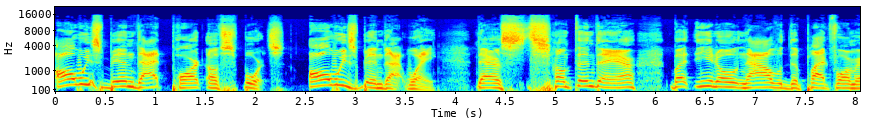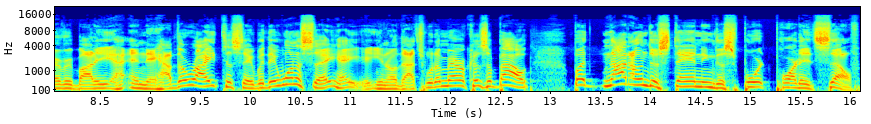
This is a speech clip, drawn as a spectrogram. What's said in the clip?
always been that part of sports always been that way. There's something there, but you know, now the platform, everybody, and they have the right to say what they want to say. Hey, you know, that's what America's about. But not understanding the sport part itself.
